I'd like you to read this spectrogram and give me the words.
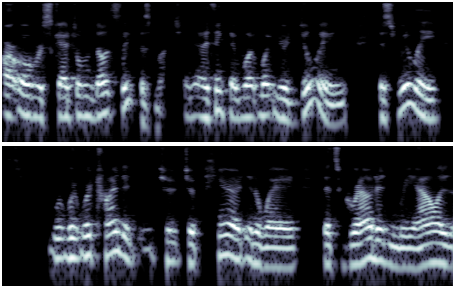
are overscheduled and don't sleep as much. And I think that what, what you're doing is really we're, we're trying to, to, to parent in a way that's grounded in reality,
